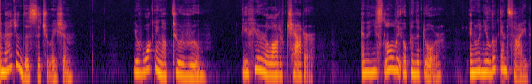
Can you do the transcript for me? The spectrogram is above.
Imagine this situation. You're walking up to a room, you hear a lot of chatter, and then you slowly open the door, and when you look inside,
